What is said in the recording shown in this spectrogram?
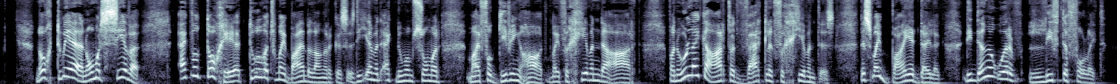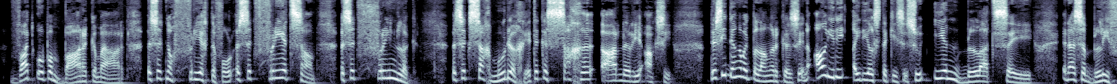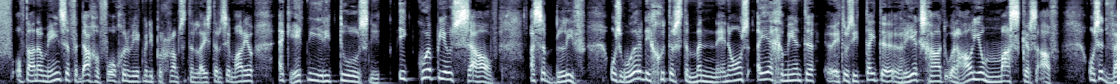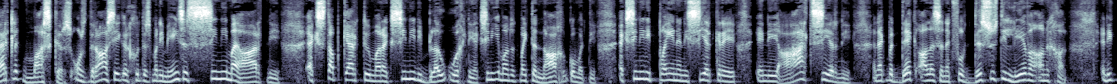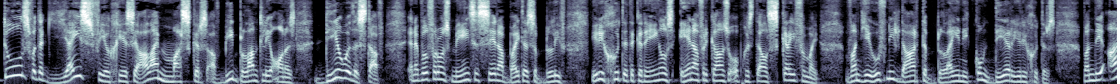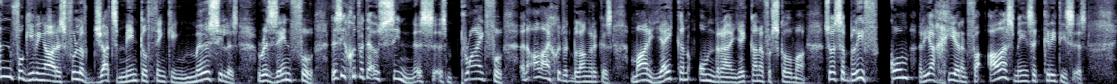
Nog 2, nommer 7. Ek wil tog hê 'n tool wat vir my baie belangrik is, is die een wat ek noem hom sommer my forgiving heart, my vergewende hart. Want hoe lyk 'n hart wat werklik vergewend is? Dis my baie duidelik. Die dinge oor liefdevolheid. Wat openbaar ek in my hart? Is ek nog vreugdevol? Is ek vreedsaam? Is ek vriendelik? Is ek sagmoedig? Het ek 'n sagge aarde reaksie? Dis die dinge wat belangrik is en al hierdie uitdeelstukkies is so een bladsy. En asseblief, of daar nou mense vandag of volgende week met die program sit en luister en sê Mario, ek het nie hierdie tools nie. Ek koop jouself asseblief ons hoor die goeierste min en ons eie gemeente het ons die tyd 'n reeks gehad oor haal jou maskers af. Ons het werklik maskers. Ons dra seker goeders maar die mense sien nie my hart nie. Ek stap kerk toe maar ek sien nie die blou oog nie. Ek sien nie iemand wat my te nagekom het nie. Ek sien nie die pyn en die seer kry en die hartseer nie. En ek bedek alles en ek voel dis soos die lewe aangaan. En die tools wat ek juis vir jou gee sê haal daai maskers af. Be bluntly honest is deal with the stuff. En ek wil vir ons mense sê daar buite asseblief hierdie goed het ek in Engels en Afrikaans opgestel skryf vir my want jy hoef nie daar te bly nie. Kom deur hierdie goeters. Want die unforgiving heart is full of judgmental thinking merciless resentful. Dis die goed wat 'n ou sien is is prideful en al daai goed wat belangrik is. Maar jy kan omdraai jy kan 'n verskil maak. So asseblief kom reageer en vir alles mense krities is.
